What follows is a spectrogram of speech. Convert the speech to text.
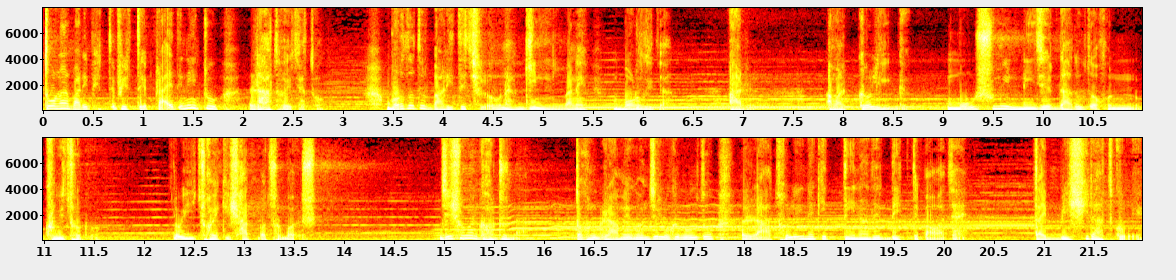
তো ওনার বাড়ি ফিরতে ফিরতে প্রায় দিনই একটু রাত হয়ে যেত। বড় দাদুর বাড়িতে ছিল ওনার গিন্নি মানে বড়দিদা আর আমার কলিগ মৌসুমীর নিজের দাদু তখন খুবই ছোট, ওই ছয় কি সাত বছর বয়স। যে সময়ের ঘটনা, তখন গ্রামে গঞ্জে লোকে বলতো, রাত হলেই নাকি তেনাদের দেখতে পাওয়া যায়। তাই বেশি রাত করে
